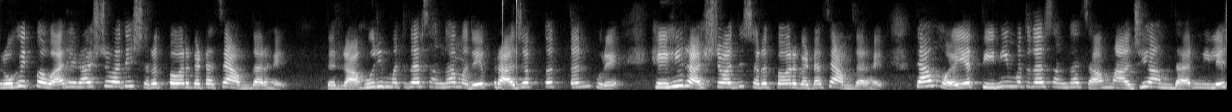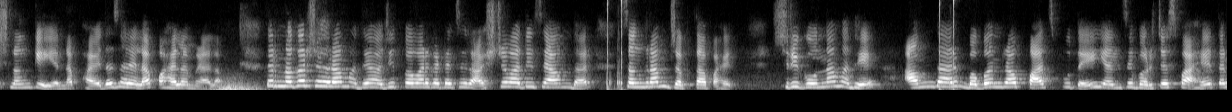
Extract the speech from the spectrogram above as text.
रोहित पवार हे राष्ट्रवादी शरद पवार गटाचे आमदार आहेत. तर राहुरी मतदारसंघामध्ये प्राजक्त तनपुरे हेही राष्ट्रवादी शरद पवार गटाचे आमदार आहेत. त्यामुळे या तिन्ही मतदारसंघाचा माजी आमदार निलेश लंके यांना फायदा झालेला पाहायला मिळाला. तर नगर शहरामध्ये अजित पवार गटाचे राष्ट्रवादीचे आमदार संग्राम जगताप आहेत. श्रीगोंदामध्ये आमदार बबनराव पाचपुते यांचे वर्चस्व आहे. तर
